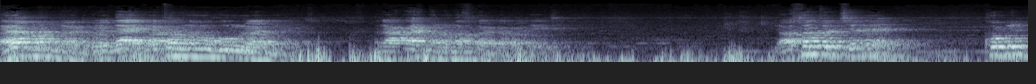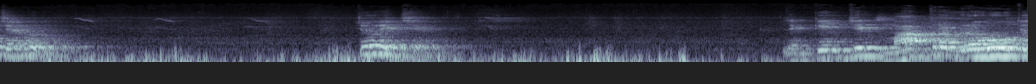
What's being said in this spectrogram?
હરા ન એટલે ગાય, પ્રથમ નમો ગુરુ રાજ અને આકાશમાં નમસ્કાર કરવા જાય છે. અસત જ છે ને? ખોટું જ છે બધું. ચોરી છે. એટલે કિંચિત માત્ર ગ્રહો તે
